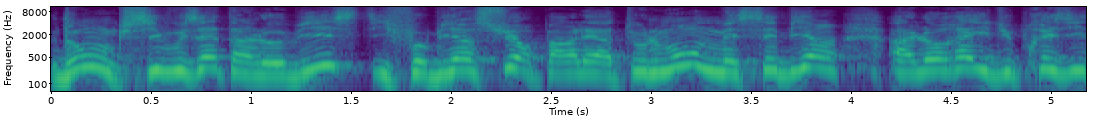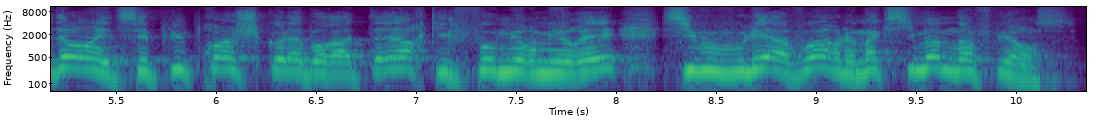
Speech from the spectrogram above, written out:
Donc, si vous êtes un lobbyiste, il faut bien sûr parler à tout le monde, mais c'est bien à l'oreille du président et de ses plus proches collaborateurs qu'il faut murmurer si vous voulez avoir le maximum d'influence.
